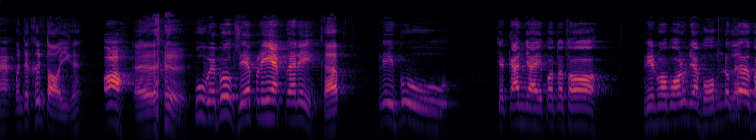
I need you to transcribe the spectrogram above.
ฮะ มันจะขึ้นต่ออีกนะอ๋อเออผู้บริโภคเสียเปรียบนะดิ ครับ นี่ผู้จัดการใหญ่ปตท เรียนวบรุ่นเดียวผม ดแล้รวไพ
